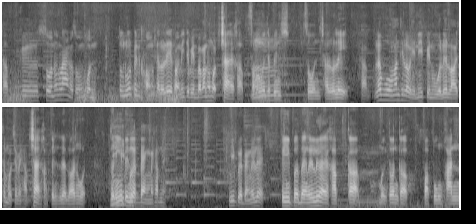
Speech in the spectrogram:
ครับ คือโซนข้างล่างกับโซนข้างบน ตรงนู้นเป็นของชาโลเล่ฝั่งนี้จะเป็นบาร์มันทั้งหมดใช่ครับฝั่งอืนู้มนจะเป็นโซนชาโรเล่ครับแล้ววัวมันที่เราเห็นนี่เป็นวัวเลือดร้อยทั้งหมดใช่ไหมครับใช่ครับเป็นเลือดร้อนทั้งหมด ตัวมีนี้มีเป็นเปิดแบ่งไหมครับเนี่ย มีเปิดแบ่งเรื่อยปีเปิดแบ่งเรื่อยๆครับก็อืมเบื้องต้นก็ปรับปรุงพันธุ์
